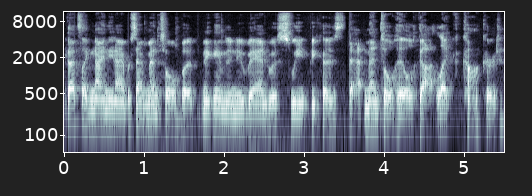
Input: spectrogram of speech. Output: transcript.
That's like 99% mental, but making the new band was sweet because that mental hill got like conquered.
